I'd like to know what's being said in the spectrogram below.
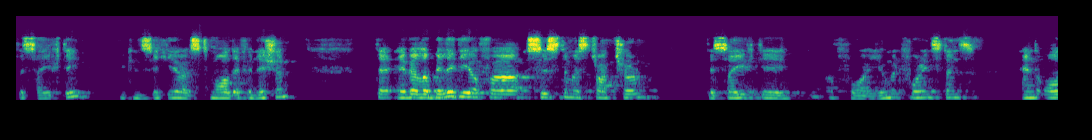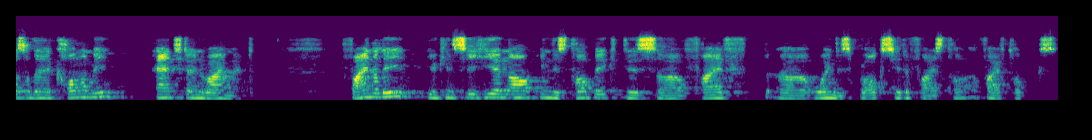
the safety. You can see here a small definition. The availability of a system, a structure, the safety for human, for instance, and also the economy and the environment. Finally, you can see here now in this topic, this uh, five uh, or in this block, see the five, five topics.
